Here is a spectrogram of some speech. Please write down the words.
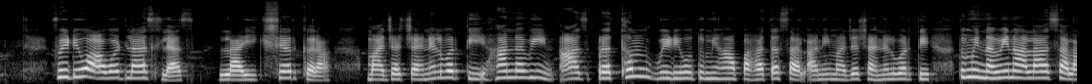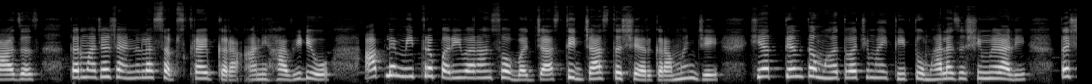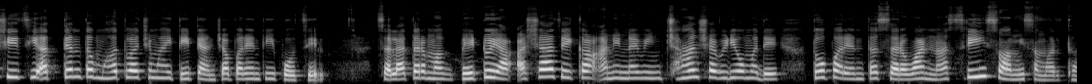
व्हिडिओ आवडला असल्यास लाईक शेअर करा. माझ्या चॅनेलवरती हा नवीन आज प्रथम व्हिडिओ तुम्ही हा पाहत असाल आणि माझ्या चॅनेलवरती तुम्ही नवीन आला असाल आजच तर माझ्या चॅनलला सबस्क्राईब करा आणि हा व्हिडिओ आपल्या मित्र परिवारांसोबत जास्तीत जास्त शेअर करा. म्हणजे ही अत्यंत महत्त्वाची माहिती तुम्हाला जशी मिळाली तशीच ही अत्यंत महत्त्वाची माहिती त्यांच्यापर्यंतही पोहोचेल. चला तर मग भेटूया अशाच एका आणि नवीन छानशा व्हिडिओमध्ये. तोपर्यंत सर्वांना श्री स्वामी समर्थ.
